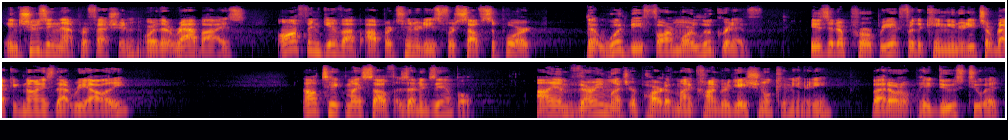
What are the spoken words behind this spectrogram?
in choosing that profession, or that rabbis, often give up opportunities for self support that would be far more lucrative. Is it appropriate for the community to recognize that reality? I'll take myself as an example. I am very much a part of my congregational community, but I don't pay dues to it.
